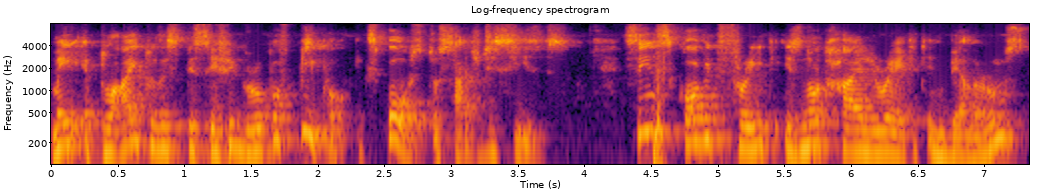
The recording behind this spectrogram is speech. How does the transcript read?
may apply to the specific group of people exposed to such diseases. Since COVID threat is not highly rated in Belarus,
